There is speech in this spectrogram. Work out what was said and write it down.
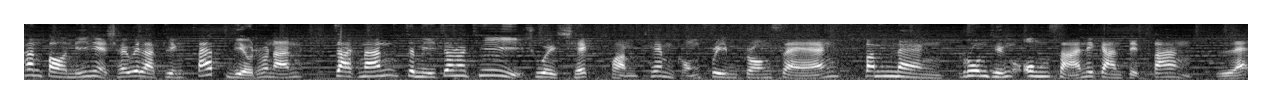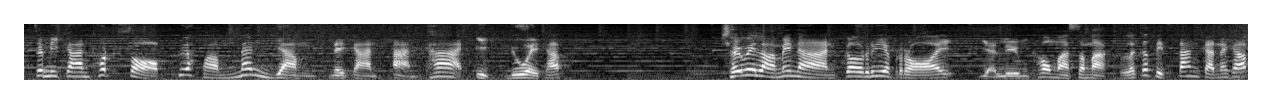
ขั้นตอนนี้เนี่ยใช้เวลาเพียงแป๊บเดียวเท่านั้น จากนั้นจะมีเจ้าหน้าที่ช่วยเช็คความเข้มของฟิล์มกรองแสงตำแหน่งรวมถึงองศาในการติดตั้ง และจะมีการทดสอบเพื่อความแม่นยำในการอ่านค่าอีกด้วยครับ ใช้เวลาไม่นานก็เรียบร้อย อย่าลืมเข้ามาสมัครแล้วก็ติดตั้งกันนะครับ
